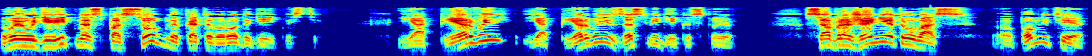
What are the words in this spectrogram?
Вы удивительно способны к этого рода деятельности. Я первый, я первый засвидетельствую. Соображение это у вас помните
